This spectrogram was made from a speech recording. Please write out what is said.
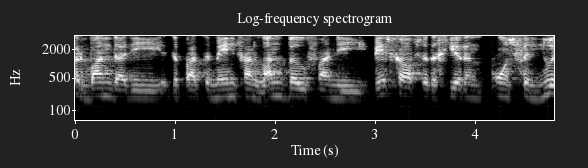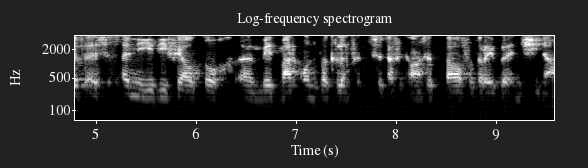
verband dat die departement van landbou van die Wes-Kaapse regering ons vernoot is in hierdie veldtog uh, met markontwikkeling vir Suid-Afrikaanse taalverdrywe in China.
